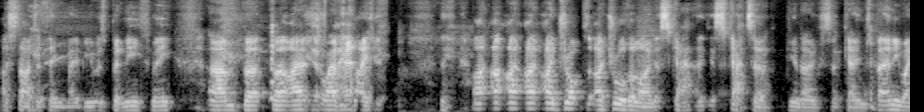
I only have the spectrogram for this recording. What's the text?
I started to think maybe it was beneath me, um, but but I so I haven't played it. I, I, I, I dropped. I draw the line at scatter, scatter you know, games. But anyway,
